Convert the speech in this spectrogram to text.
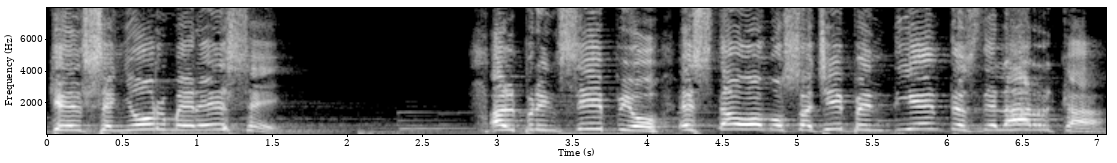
que el Señor merece. Al principio estábamos allí pendientes del arca.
